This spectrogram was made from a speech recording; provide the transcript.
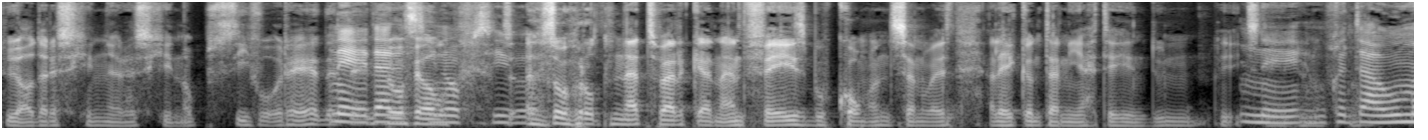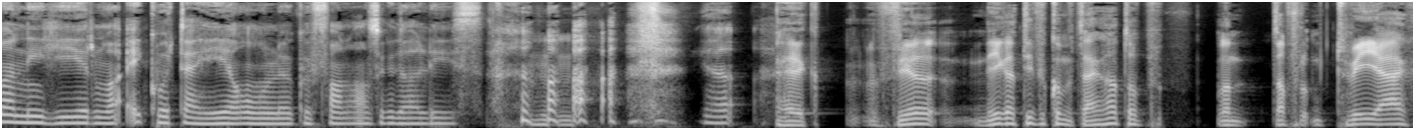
Ja, er is geen, er is geen optie voor. Hè. Er Nee, daar is zoveel- geen optie voor. Zo'n groot netwerk en, en Facebook-comments en wat. Allee, je kunt daar niet echt tegen doen. Nee, doen je kunt zo. dat gewoon maar negeren. Maar ik word daar heel ongelukkig van als ik dat lees. Mhm. ja. Eigenlijk veel negatieve commentaar gehad op... Want de afgelopen twee jaar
